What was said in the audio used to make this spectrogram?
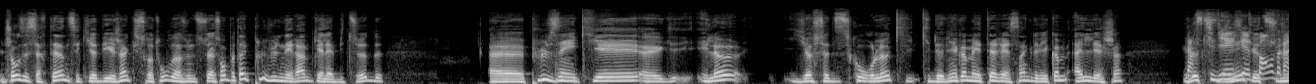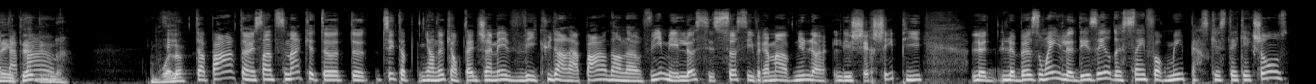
une chose est certaine, c'est qu'il y a des gens qui se retrouvent dans une situation peut-être plus vulnérable qu'à l'habitude, euh, plus inquiets. Euh, et là, il y a ce discours-là qui, qui devient comme intéressant, qui devient comme alléchant. Parce qu'il vient répondre à ta peur. Voilà. T'as peur, t'as un sentiment que t'as, tu sais, il y en a qui ont peut-être jamais vécu dans la peur dans leur vie, mais là, c'est ça, c'est vraiment venu les chercher. Puis le, le besoin, le désir de s'informer parce que c'était quelque chose,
